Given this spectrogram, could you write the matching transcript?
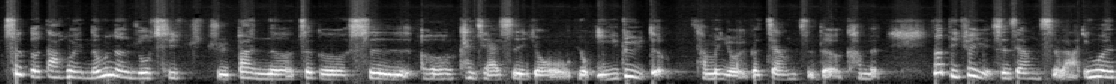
这个大会能不能如期举办呢？这个是呃看起来是有有疑虑的。他们有一个这样子的 comment，那的确也是这样子啦。因为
